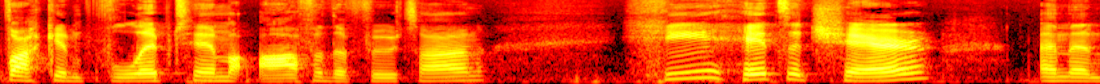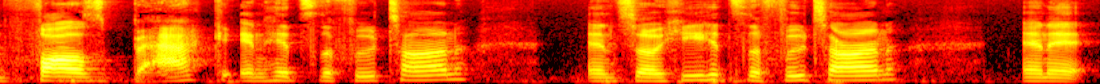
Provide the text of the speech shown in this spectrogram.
fucking flipped him off of the futon. He hits a chair and then falls back and hits the futon. And so he hits the futon and it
